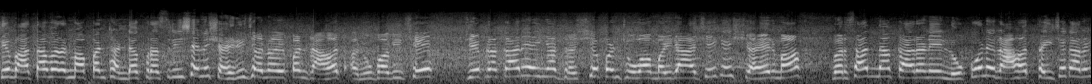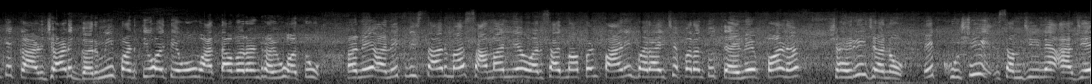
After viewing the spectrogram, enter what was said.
કે વાતાવરણમાં પણ ઠંડક પ્રસરી છે અને શહેરીજનોએ પણ રાહત અનુભવી છે. જે પ્રકારે અહીંયા દ્રશ્ય પણ જોવા મળી રહ્યા છે કે શહેરમાં વરસાદના કારણે લોકોને રાહત થઈ છે, કારણ કે કાળઝાળ ગરમી પડતી હોય તેવું વાતાવરણ રહ્યું હતું. અને અનેક વિસ્તારમાં સામાન્ય વરસાદમાં પણ પાણી ભરાય છે, પરંતુ તેને પણ શહેરીજનો એક ખુશી સમજીને આજે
